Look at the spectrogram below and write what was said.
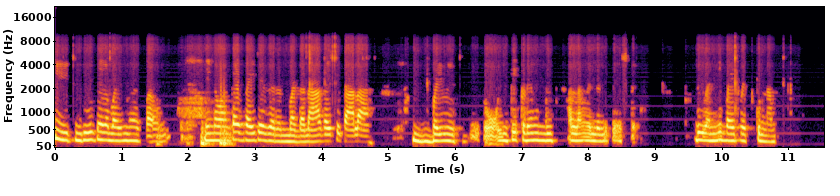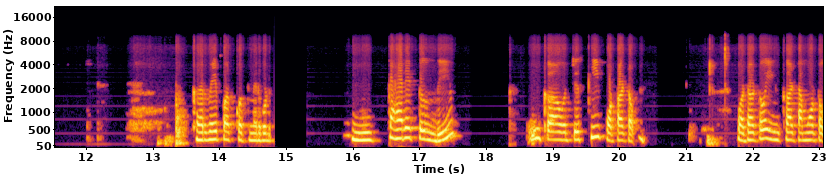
వీటిని చూసాక భయం వేస్తా ఉంది నిన్న వంకాయ ఫ్రై చేశారనమాట నాకైతే చాలా భయం వేసింది. సో ఇంక ఇక్కడేముంది అల్లం వెల్లుల్లి పేస్ట్. ఇవన్నీ బయట పెట్టుకున్నాం కరివేపాకు కొత్తిమీర కూడా క్యారెట్ ఉంది. ఇంకా వచ్చేసి పొటాటో. పొటాటో ఇంకా టమోటో.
